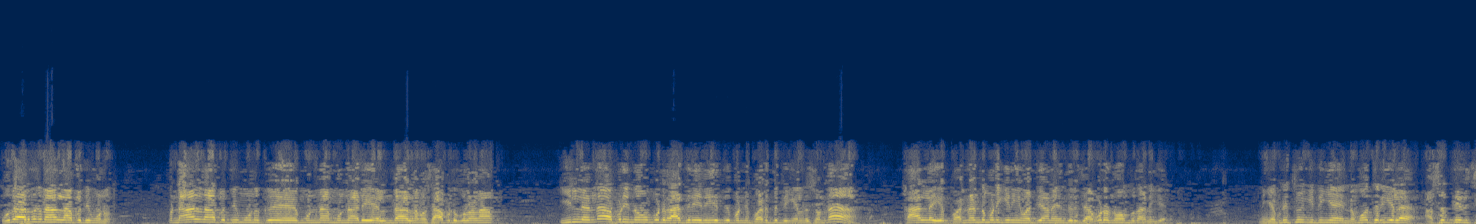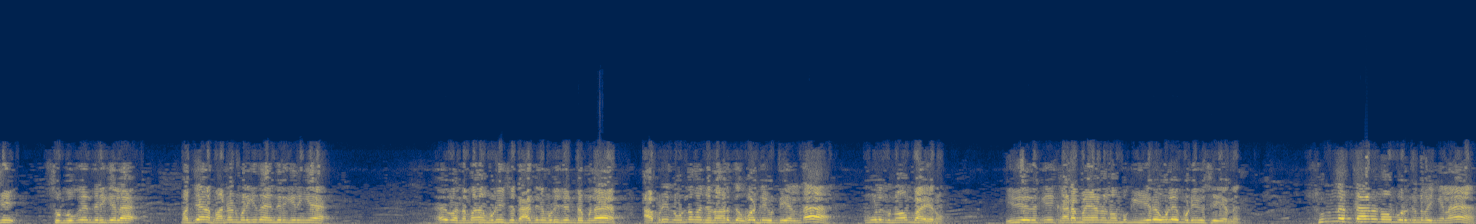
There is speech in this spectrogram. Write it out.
உதாரணத்துக்கு நாலு நாற்பத்தி மூணு இப்போ நாலு நாற்பத்தி மூணுக்கு முன்னா முன்னாடி இருந்தால் நம்ம சாப்பிட்டு கொள்ளலாம். இல்லைன்னா அப்படி நோம்பு போட்டு ராத்திரியை நீங்க பண்ணி படுத்துட்டீங்கன்னு சொன்னா காலைல பன்னெண்டு மணிக்கு நீங்க மத்தியானம் எந்திரிச்சா கூட நோம்பு தான் நீங்க. நீங்க எப்படி தூங்கிட்டீங்க என்னமோ தெரியல அசத்திருச்சு சுபுக்கும் எந்திரிக்கல. மத்தியானம் பன்னெண்டு மணிக்கு தான் எந்திரிக்கிறீங்க. அது நம்ம தான் முடிச்சு ராத்திரி முடிச்சுட்டோம்ல அப்படின்னு இன்னும் கொஞ்சம் நேரத்தை ஓட்டி விட்டீங்கன்னா உங்களுக்கு நோம்பாயிரும். இது எதுக்கு? கடமையான நோம்புக்கு இரவுலே முடிவு செய்யணும். சுண்ணத்தான நோம்பு இருக்குன்னு வைங்களேன்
